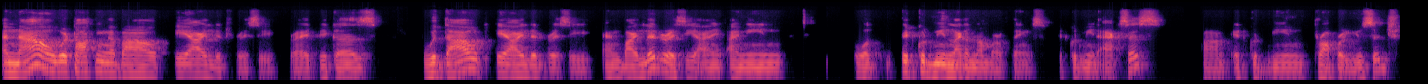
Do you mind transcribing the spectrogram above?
And now we're talking about AI literacy, right? Because without AI literacy, and by literacy, I, I mean well, it could mean like a number of things. It could mean access, um, it could mean proper usage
